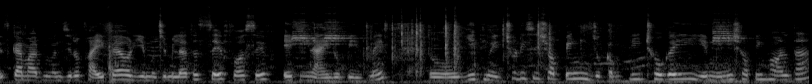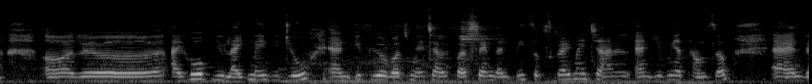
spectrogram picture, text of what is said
इसका M R P one zero five है और ये मुझे मिला था सिर्फ़ और सिर्फ़ एटी नाइन रुपीज़ में। तो ये थी मेरी छोटी सी शॉपिंग जो कंप्लीट हो गई, ये मिनी शॉपिंग हॉल था और I hope you like my video and if you are watch my channel first time then please subscribe my channel and give me a thumbs up and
